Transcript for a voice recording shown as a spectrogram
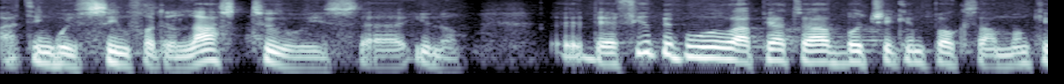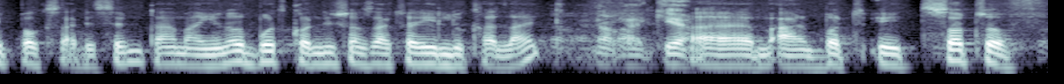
I think we've seen for the last two is, uh, you know, there are a few people who appear to have both chickenpox and monkeypox at the same time, and you know both conditions actually look alike. Alike, yeah. Um, and, but it sort of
